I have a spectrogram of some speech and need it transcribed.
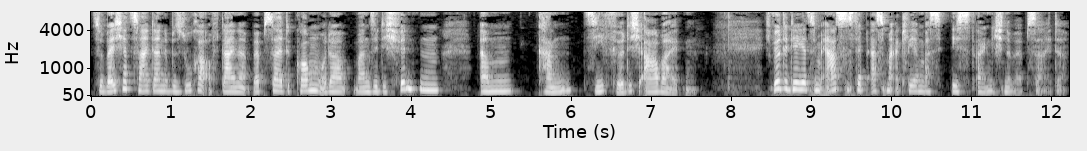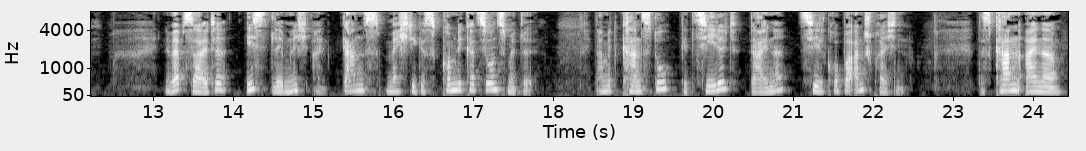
zu welcher Zeit deine Besucher auf deine Webseite kommen oder wann sie dich finden, ähm, kann sie für dich arbeiten. Ich würde dir jetzt im ersten Step erstmal erklären, was ist eigentlich eine Webseite. Eine Webseite ist nämlich ein ganz mächtiges Kommunikationsmittel. Damit kannst du gezielt deine Zielgruppe ansprechen. Das kann eine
